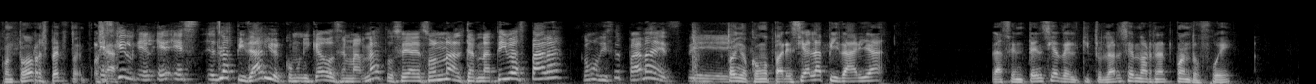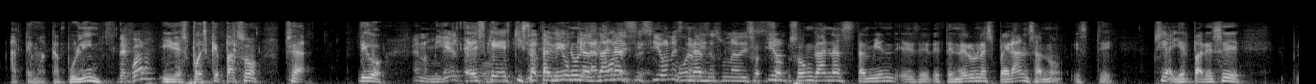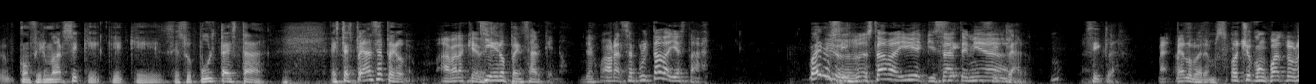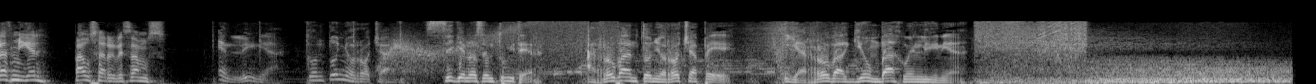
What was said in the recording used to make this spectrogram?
con todo respeto. o sea, es que el- el- es, es lapidario el comunicado de Semarnat, o sea, son alternativas para, ¿cómo dice? Para este... Toño, como parecía lapidaria la sentencia del titular de Semarnat cuando fue a Temacapulín. ¿De acuerdo? Y después, ¿qué pasó? O sea, digo, Bueno, Miguel. es que es quizá también unas no ganas... decisiones unas- también es una decisión. Son, son ganas también eh, de, de tener una esperanza, ¿no? Este, sí, ayer parece confirmarse que, que, que se supulta esta, esta esperanza, pero Habrá que ver. quiero pensar que no. Ahora, sepultada ya está. Bueno, sí. Estaba ahí, quizá Sí, tenía... Sí, claro. Sí, claro. Bueno, ya lo veremos. 8 con 4. Gracias, Miguel. Pausa, regresamos. En línea con Toño Rocha. Síguenos en Twitter, arroba Antonio Rocha P y arroba guion bajo en línea.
